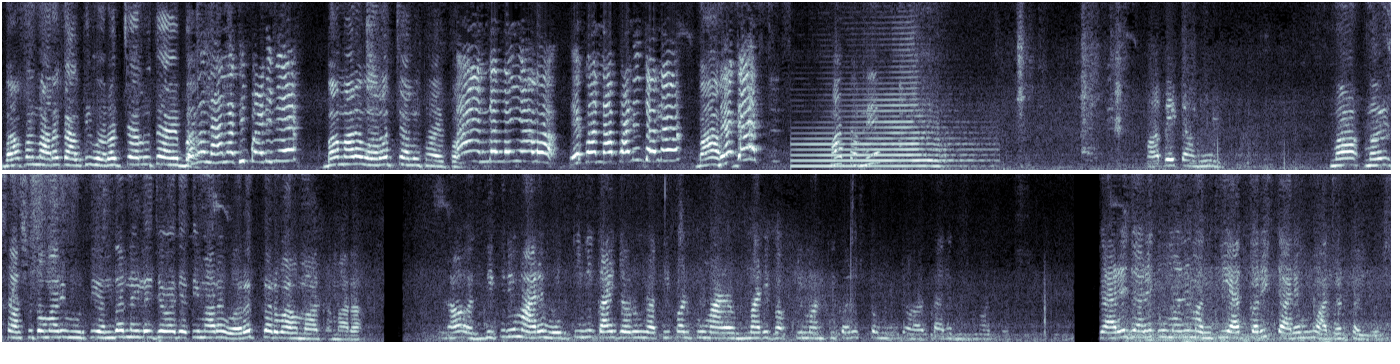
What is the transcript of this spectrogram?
બા પણ મારા કાલથી વરત ચાલુ થાય બા. તને ના નથી પાડી મેં? બા મારે વરત ચાલુ થાય પણ. આ અંદર નહીં આવે. એક વાર ના પાડી તને. બા. બેટા. માં તમે? હા બેટા હું. માં મારી સાસુ તો મારી મૂર્તિ અંદર નહીં લઈ જવા દેતી મારે વરત કરવા માં તમારા દીકરી મારે મૂર્તિની કાંઈ જરૂર નથી પણ તું મારી ભક્તિ મનથી કરીશ તો હું તારે જયારે જ્યારે તું મને મનથી યાદ કરીશ ત્યારે હું હાજર થઈ જઈશ.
